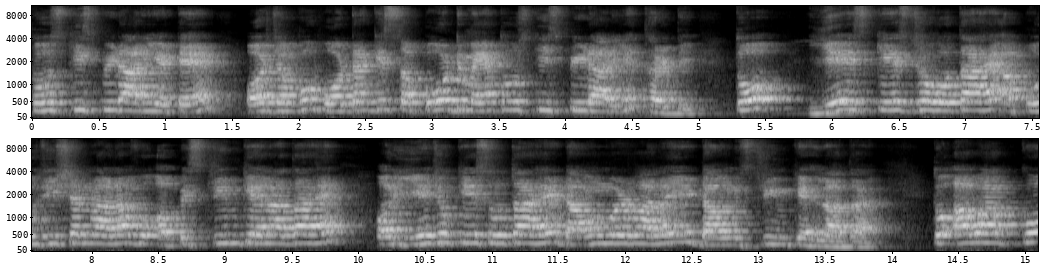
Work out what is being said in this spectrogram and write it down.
तो उसकी स्पीड आ रही है 10 और जब वो वाटर के सपोर्ट में है तो उसकी स्पीड आ रही है 30 तो ये इस केस जो होता है, अपोजिशन वाला, वो अपस्ट्रीम कहलाता है, और ये जो केस होता है, डाउनवर्ड वाला, ये डाउनस्ट्रीम कहलाता है। तो अब आपको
